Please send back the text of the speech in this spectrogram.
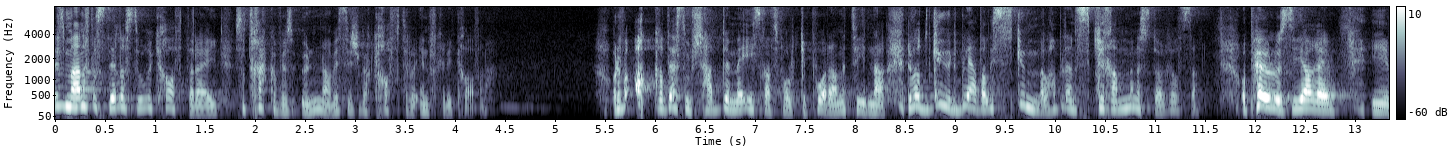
Hvis mennesker stiller store krav til deg, så trekker vi oss unna hvis ikke vi har kraft til å innfri de kravene. Og Det var akkurat det som skjedde med israelsfolket på denne tiden. her. Det var at Gud ble en veldig skummel, han ble en skremmende størrelse. Og Paulus sier i, i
